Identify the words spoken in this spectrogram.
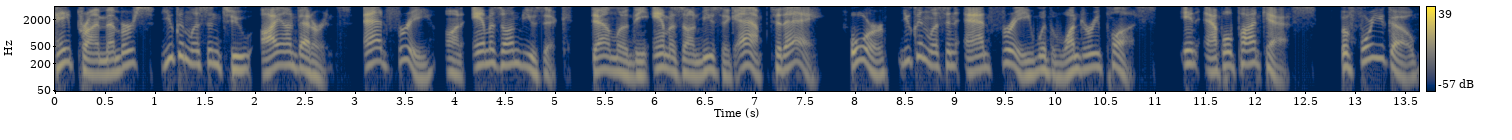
Hey, Prime members, you can listen to Eye on Veterans ad free on Amazon Music. Download the Amazon Music app today. Or you can listen ad free with Wondery Plus in Apple Podcasts. Before you go,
